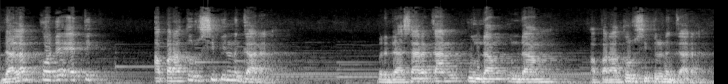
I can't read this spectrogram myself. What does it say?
Dalam kode etik aparatur sipil negara berdasarkan Undang-Undang Aparatur Sipil Negara,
